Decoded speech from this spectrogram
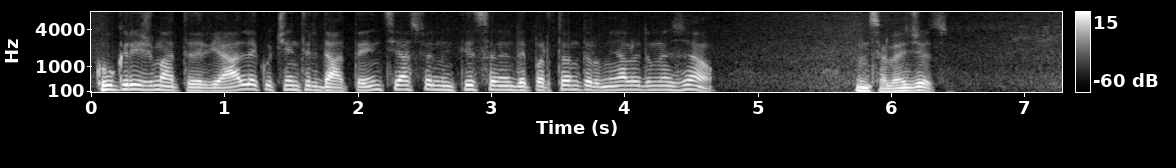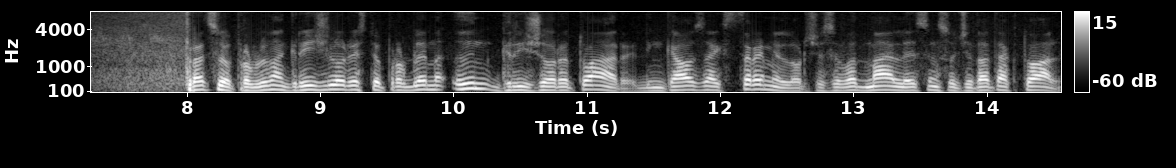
cu griji materiale, cu centri de atenție, astfel încât să ne depărtăm de lumina lui Dumnezeu. Înțelegeți? Fraților, problema grijilor este o problemă îngrijorătoare din cauza extremelor ce se văd mai ales în societatea actuală.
